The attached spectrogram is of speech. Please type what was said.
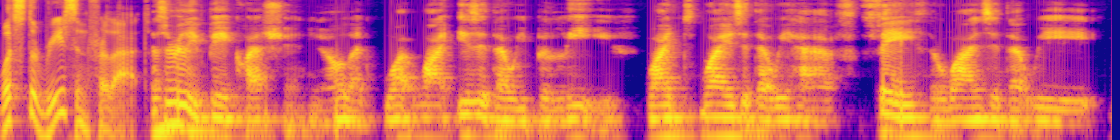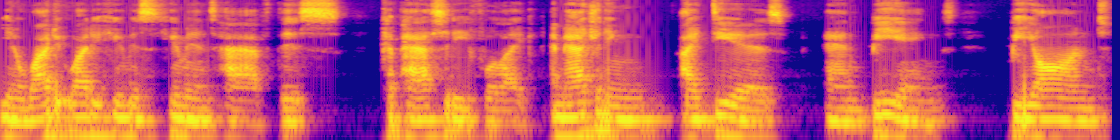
What's the reason for that? That's a really big question, you know, like why why is it that we believe? Why why is it that we have faith or why is it that we, you know, why do why do humans humans have this capacity for like imagining ideas and beings beyond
